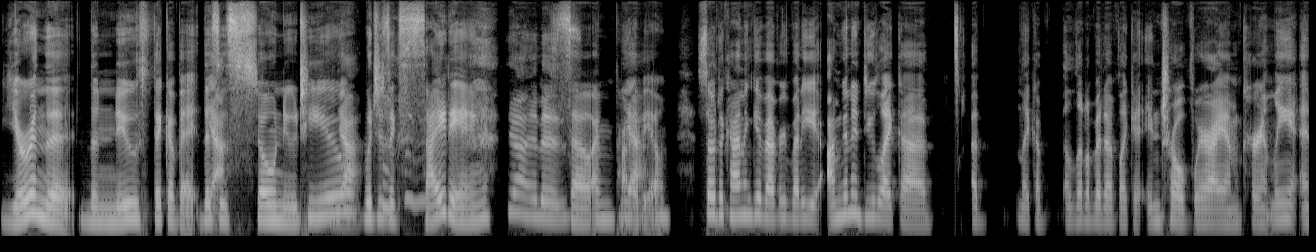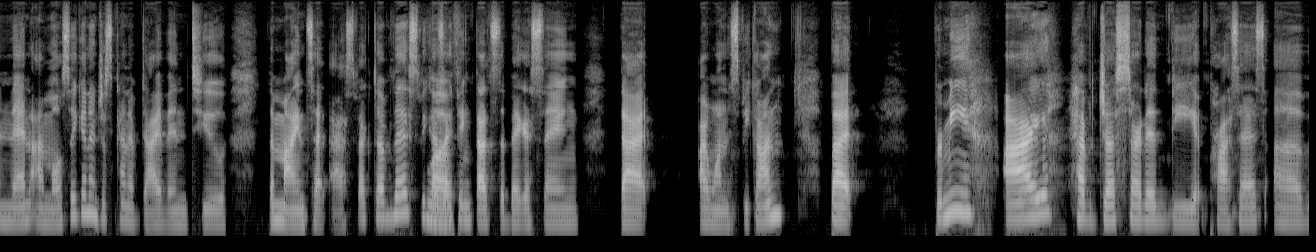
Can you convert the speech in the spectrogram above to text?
You're in the the new thick of it. This Yeah. is so new to you, Yeah. which is exciting. yeah, it is. so I'm proud of you. So to kind of give everybody, I'm gonna do like a a like a, a little bit of like an intro of where I am currently, and then I'm mostly gonna just kind of dive into the mindset aspect of this because I think that's the biggest thing that I want to speak on. But for me, I have just started the process of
